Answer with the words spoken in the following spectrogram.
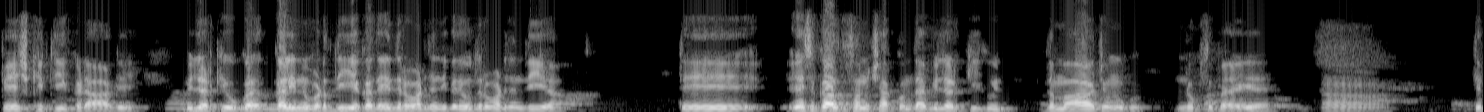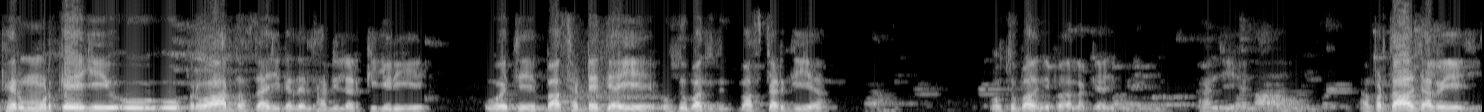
ਪੇਸ਼ ਕੀਤੀ ਕਢਾ ਕੇ ਵੀ ਲੜਕੀ ਉਹ ਗ- ਗਲੀ ਨੂੰ ਵੜਦੀ ਹੈ ਕਦੇ ਇੱਧਰ ਵੜ ਜਾਂਦੀ ਕਦੇ ਉੱਧਰ ਵੜ ਜਾਂਦੀ ਆ। ਤੇ ਇਸ ਗੱਲ ਤੋਂ ਸਾਨੂੰ ਸ਼ੱਕ ਹੁੰਦਾ ਵੀ ਲੜਕੀ ਕੋਈ ਦਿਮਾਗ 'ਚ ਉਹਨੂੰ ਕੋਈ ਨੁਕਸ ਪੈ ਗਿਆ। ਹਾਂ। ਤੇ ਫਿਰ ਮੁੜ ਕੇ ਜੀ ਉਹ ਉਹ ਪਰਿਵਾਰ ਦੱਸਦਾ ਜੀ ਕਹਿੰਦੇ ਸਾਡੀ ਲੜਕੀ ਜਿਹੜੀ ਹੈ ਉਹ ਇੱਥੇ ਬੱਸ ਅੱਡੇ ਤੇ ਆਈ ਹੈ ਉਸ ਤੋਂ ਬਾਅਦ ਬੱਸ ਚੜ ਗਈ ਆ। ਉਸ ਤੋਂ ਬਾਅਦ ਨਹੀਂ ਪਤਾ ਲੱਗਿਆ ਜੀ ਕੋਈ। ਹਾਂਜੀ ਹਾਂਜੀ। ਹਾਂ ਪੜਤਾਲ ਚੱਲ ਰਹੀ ਹੈ ਜੀ।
